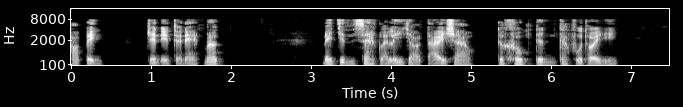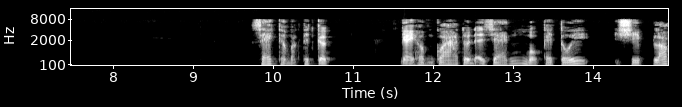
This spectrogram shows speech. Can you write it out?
Poppins trên Internet mất. Đây chính xác là lý do tại sao tôi không tin các phù thủy. Xét theo mặt tích cực, ngày hôm qua tôi đã dán một cái túi Ziploc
